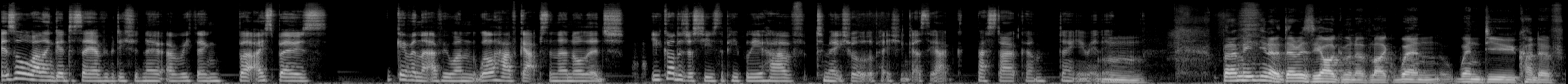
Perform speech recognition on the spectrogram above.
it's all well and good to say everybody should know everything, but I suppose, given that everyone will have gaps in their knowledge, you've got to just use the people you have to make sure that the patient gets the ac- best outcome, don't you? Really? But I mean, you know, there is the argument of like when when do you kind of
